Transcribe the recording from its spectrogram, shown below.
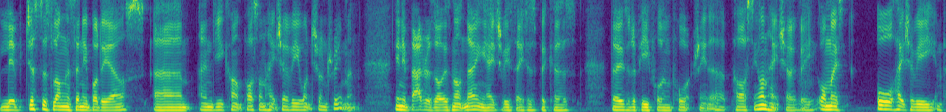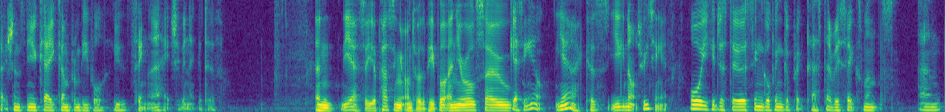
live just as long as anybody else, um, and you can't pass on HIV once you're on treatment. The only bad result is not knowing your HIV status because those are the people, unfortunately, that are passing on HIV. Almost all HIV infections in the UK come from people who think they're HIV negative. And yeah, so you're passing it on to other people, and you're also getting ill. yeah, because you're not treating it. Or you could just do a single finger prick test every six months and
